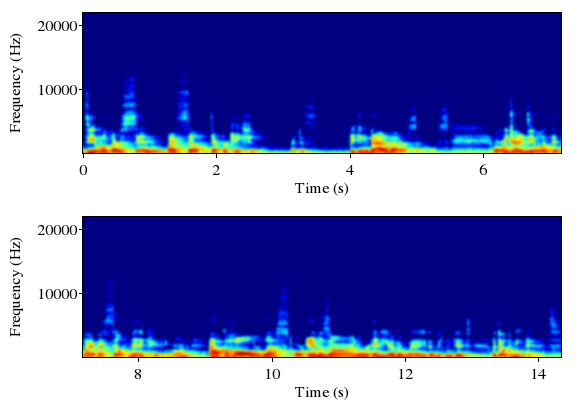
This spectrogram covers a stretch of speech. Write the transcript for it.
deal with our sin by self deprecation, by just speaking bad about ourselves. Or we try to deal with it by, by self medicating on alcohol or lust or Amazon or any other way that we can get a dopamine hit.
